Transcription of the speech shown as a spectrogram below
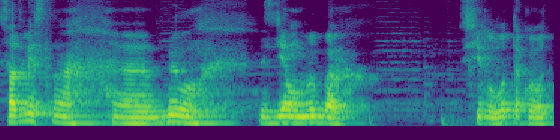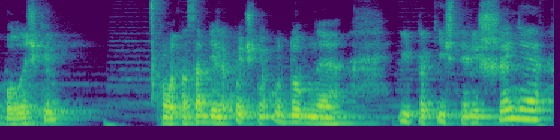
Соответственно, э, был сделан выбор в силу вот такой вот полочки. Вот, на самом деле очень удобное и практичное решение,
